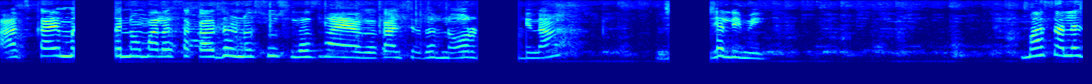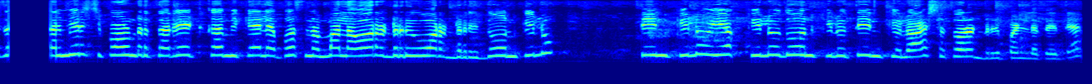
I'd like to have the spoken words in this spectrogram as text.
आज काय म्हणणं मला सकाळ धरणं सुचलंच नाही अगं. कालच्या धरणं ऑर्डर ना. झाली मी. मसाल्याचा मिरची पावडरचा रेट कमी केल्यापासून मला ऑर्डरी ऑर्डरी दोन किलो तीन किलो एक किलो दोन किलो तीन किलो अशाच ऑर्डरी पडल्या ते त्या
